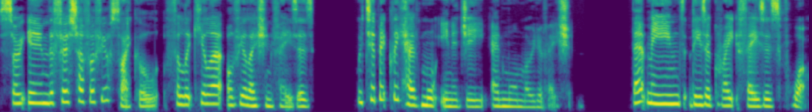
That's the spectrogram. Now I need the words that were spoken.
So, in the first half of your cycle, follicular ovulation phases, we typically have more energy and more motivation. That means these are great phases for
